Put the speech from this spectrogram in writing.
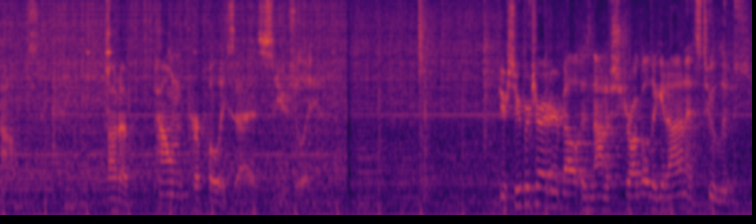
pounds. About a pound per pulley size, usually. If your supercharger belt is not a struggle to get on, it's too loose.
